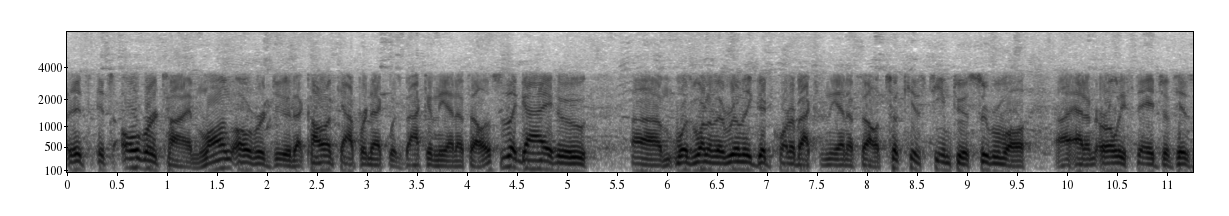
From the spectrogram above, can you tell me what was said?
it's it's overtime, long overdue that Colin Kaepernick was back in the NFL. This is a guy who um, was one of the really good quarterbacks in the NFL. Took his team to a Super Bowl uh, at an early stage of his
